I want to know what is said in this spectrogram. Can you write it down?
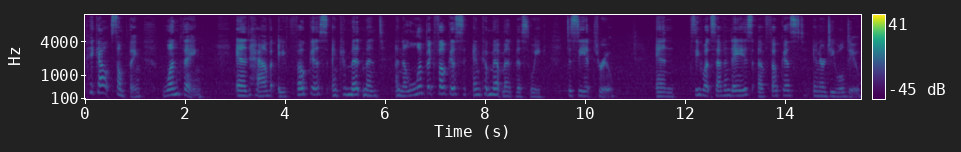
Pick out something, one thing, and have a focus and commitment, an Olympic focus and commitment this week to see it through. And see what seven days of focused energy will do.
